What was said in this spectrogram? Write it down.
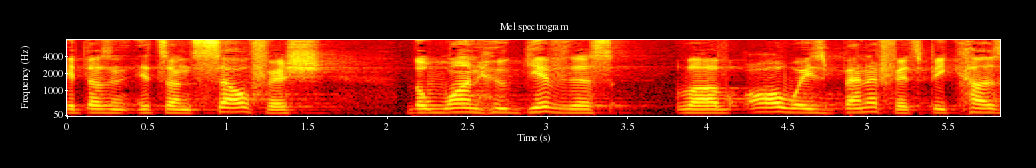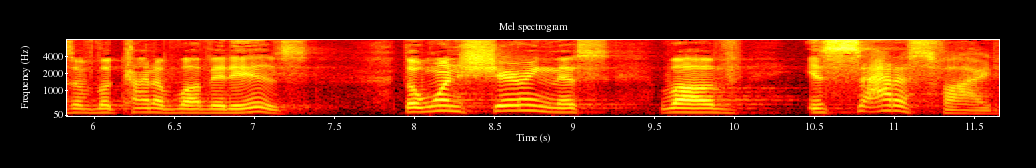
it doesn't, it's unselfish, the one who gives this love always benefits because of the kind of love it is. The one sharing this love is satisfied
